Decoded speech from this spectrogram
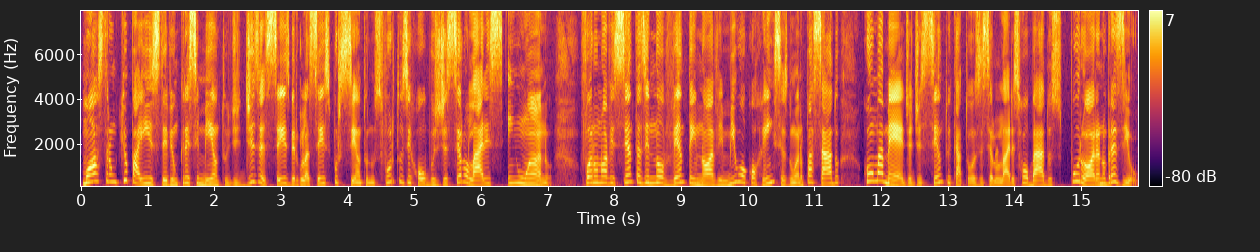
mostram que o país teve um crescimento de 16,6% nos furtos e roubos de celulares em um ano, foram 999 mil ocorrências no ano passado, com uma média de 114 celulares roubados por hora no Brasil.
